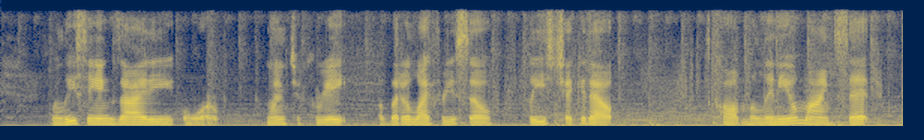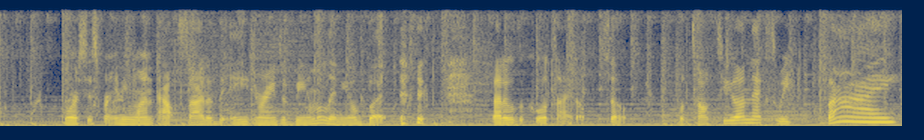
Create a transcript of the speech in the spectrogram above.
releasing anxiety or wanting to create a better life for yourself, please check it out. It's called Millennial Mindset. Of course, it's for anyone outside of the age range of being a millennial, but Thought it was a cool title. So we'll talk to you all next week. Bye.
